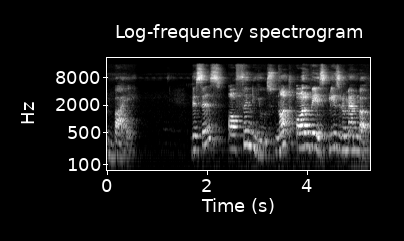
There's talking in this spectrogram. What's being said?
by. This is often used, not always, please remember.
